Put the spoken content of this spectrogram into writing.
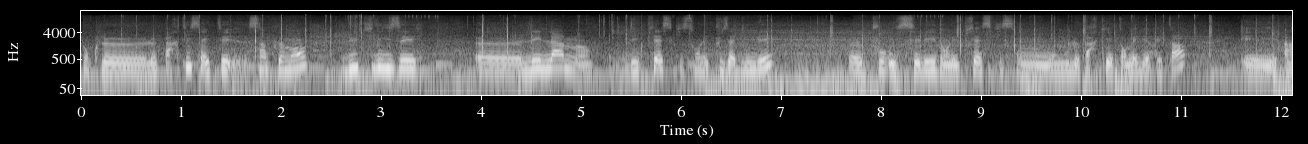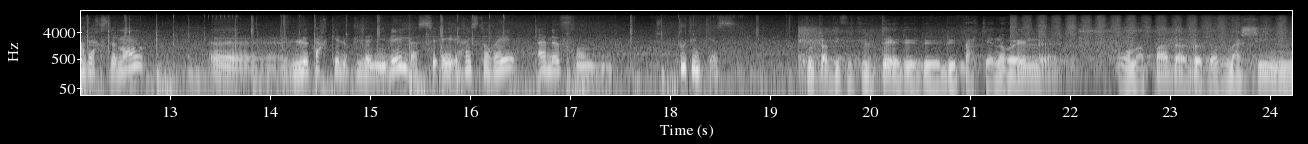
Donc le, parti, ça a été simplement d'utiliser euh, les lames des pièces qui sont les plus abîmées euh, pour les sceller dans les pièces qui sont, où le parquet est en meilleur état. Et inversement, euh, le parquet le plus abîmé bah, est restauré à neuf dans toute une pièce. Toute la difficulté du, parquet Noël, on n'a pas de, machine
